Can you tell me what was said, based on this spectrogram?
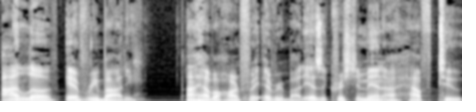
I love everybody. I have a heart for everybody. As a Christian man, I have to,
